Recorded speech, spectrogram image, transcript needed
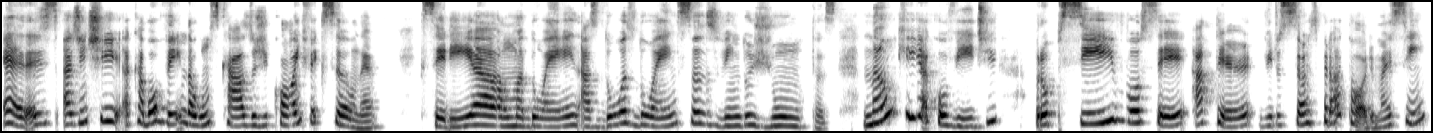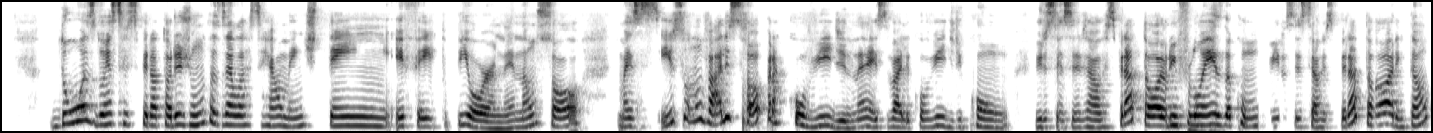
É, a gente acabou vendo alguns casos de co-infecção, né? Que seria uma doença, as duas doenças vindo juntas. Não que a Covid propicie você a ter vírus respiratório, mas sim duas doenças respiratórias juntas, elas realmente têm efeito pior, né? Não só, mas isso não vale só para COVID, né? Isso vale COVID com vírus essencial respiratório, influenza com vírus essencial respiratório. Então,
